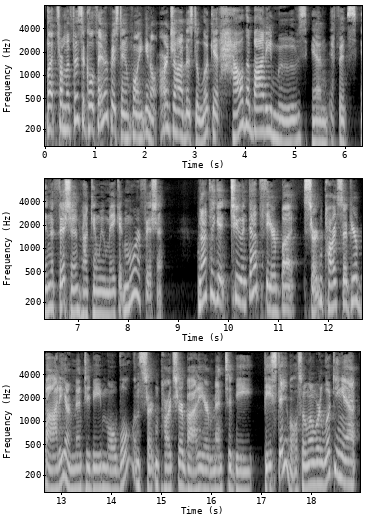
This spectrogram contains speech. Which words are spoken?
But from a physical therapist standpoint, you know, our job is to look at how the body moves. And if it's inefficient, how can we make it more efficient? Not to get too in depth here, but certain parts of your body are meant to be mobile and certain parts of your body are meant to be, be stable. So when we're looking at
